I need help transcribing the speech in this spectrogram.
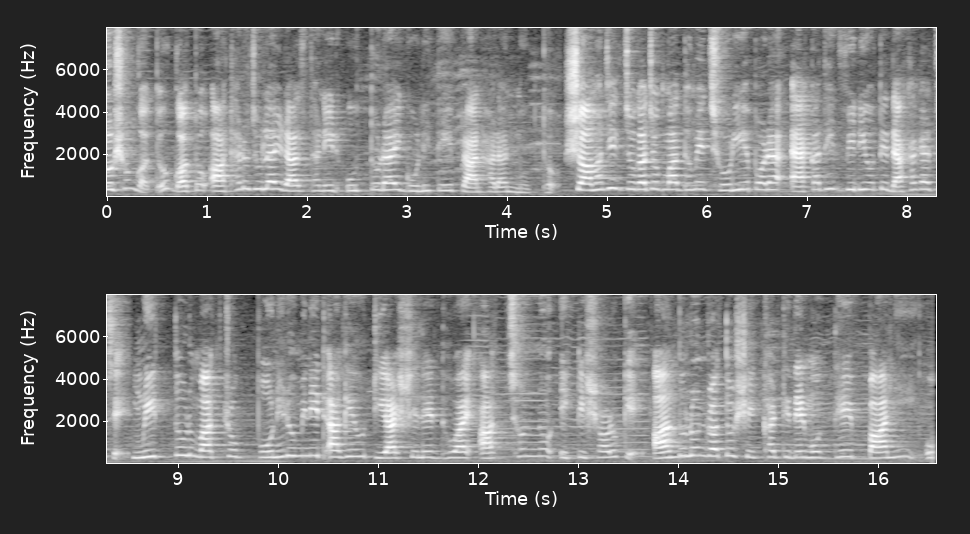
প্রসঙ্গত, গত আঠারো জুলাই রাজধানীর উত্তরায় গুলিতে প্রাণ হারান মুগ্ধ। সামাজিক যোগাযোগ মাধ্যমে ছড়িয়ে পড়া একাধিক ভিডিওতে দেখা গেছে, মৃত্যুর মাত্র পনেরো মিনিট আগেও টিয়ার শেলের ধোঁয়ায় আচ্ছন্ন একটি সড়কে আন্দোলনরত শিক্ষার্থীদের মধ্যে পানি ও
